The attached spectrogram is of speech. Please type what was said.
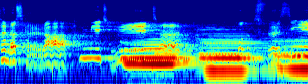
Garten das Grab mit Hüten und für sie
